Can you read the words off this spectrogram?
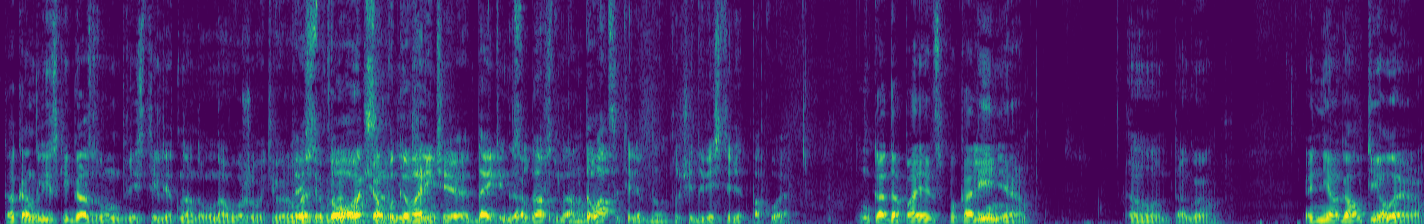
Как английский газон, 200 лет надо унавоживать и вырывать. То есть, то, о чем вы говорите, дайте государству да, там, 20 или в данном случае 200 лет покоя. Когда появится поколение, вот, такое, не оголтелое,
